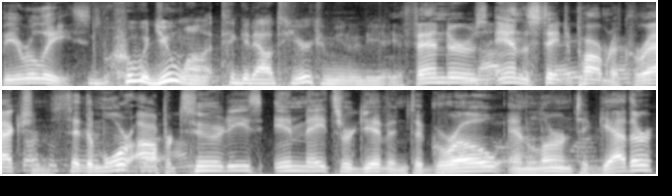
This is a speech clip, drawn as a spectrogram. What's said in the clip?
be released. Who would you want to get out to your community? The offenders and the State Department of Corrections say the more opportunities inmates are given to grow and learn together,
